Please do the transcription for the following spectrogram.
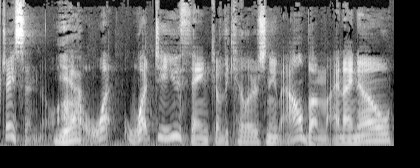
Jason, uh, yeah. Uh, what what do you think of the Killers' new album? And I know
